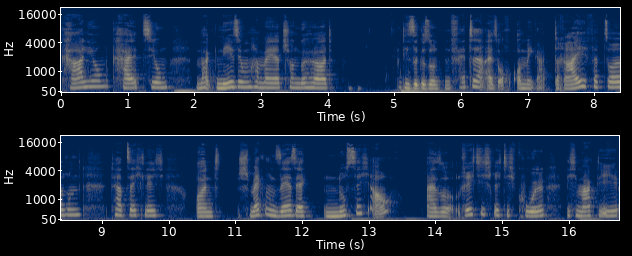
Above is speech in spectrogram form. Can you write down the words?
Kalium, Calcium, Magnesium haben wir jetzt schon gehört. Diese gesunden Fette, also auch Omega-3-Fettsäuren tatsächlich und schmecken sehr, sehr nussig auch. Also richtig, richtig cool. Ich mag die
